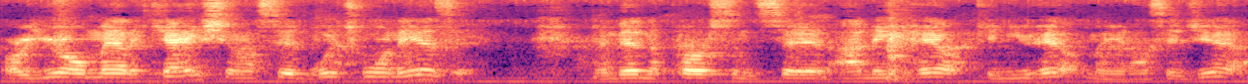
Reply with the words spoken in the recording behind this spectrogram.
or you're on medication. I said, which one is it? And then the person said, I need help. Can you help me? And I said, yeah.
